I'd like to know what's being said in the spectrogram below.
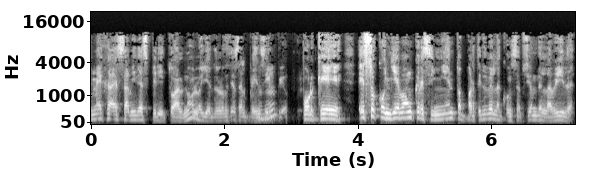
asemeja a esa vida espiritual, ¿no? Lo, lo decías al principio, porque eso conlleva un crecimiento a partir de la concepción de la vida.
